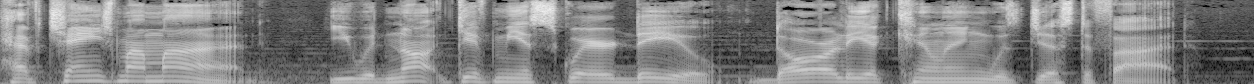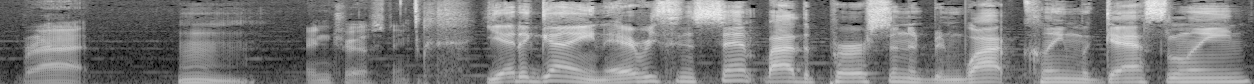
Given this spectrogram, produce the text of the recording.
Have changed my mind. You would not give me a square deal. Dahlia killing was justified. Right. Hmm. Interesting. Yet again, everything sent by the person had been wiped clean with gasoline,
